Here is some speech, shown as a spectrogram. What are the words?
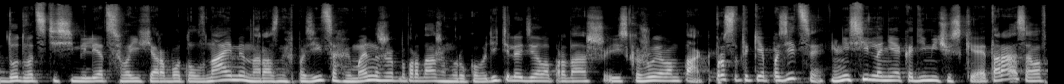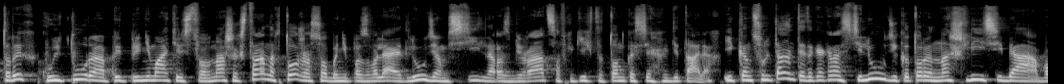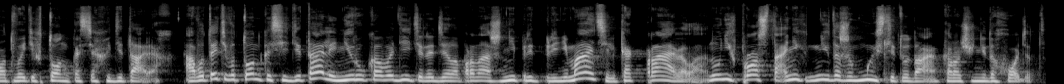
До 27 лет своих я работал в найме на разных позициях, и менеджер по продажам, и руководитель отдела продаж. И скажу я вам так, просто такие позиции, они сильно не академические, это раз, а во-вторых, культура предпринимательства в наших странах тоже особо не позволяет людям сильно разбираться в каких-то тонкостях и деталях деталях. И консультанты это как раз те люди, которые нашли себя вот в этих тонкостях и деталях. А вот эти вот тонкости и детали ни руководитель отдела продаж, ни предприниматель, как правило, ну у них просто, они, у них даже мысли туда, короче, не доходят.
